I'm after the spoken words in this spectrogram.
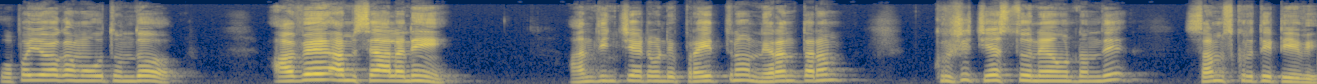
ఉపయోగమవుతుందో అవే అంశాలని అందించేటువంటి ప్రయత్నం నిరంతరం కృషి చేస్తూనే ఉంటుంది సంస్కృతి టీవీ.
